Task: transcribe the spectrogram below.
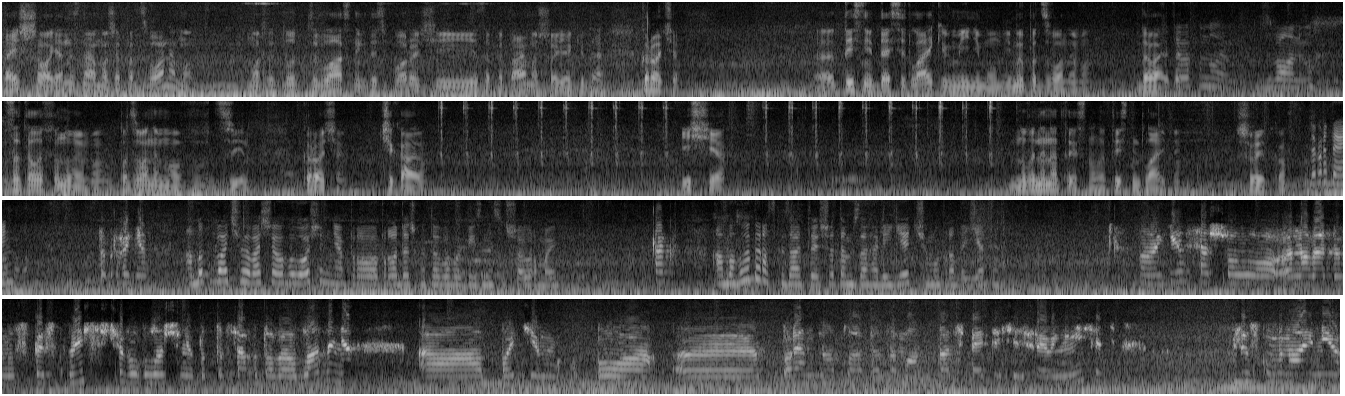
Та й що, я не знаю, може подзвонимо? Може тут власник десь поруч і запитаємо, що як іде. Коротше, е, тисніть 10 лайків мінімум і ми подзвонимо. Давайте, Телефонуємо, дзвонимо. зателефонуємо, подзвонимо в дзвін. Коротше, чекаю. І ще. Ну ви не натиснули, тисніть лайки. Швидко. Добрий день. Доброго дня. А ми побачили ваше оголошення про продаж готового бізнесу шаурми. Так, А могли б розказати, що там взагалі є, чому продаєте? е, є все, що наведено в списку нижче в оголошенню, тобто все готове обладнання. Потім по е, орендна оплата за мас 25 тисяч гривень в місяць. Плюс комунальні е,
